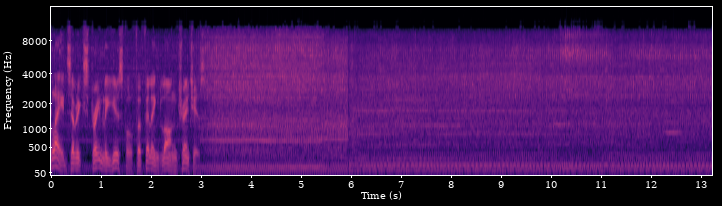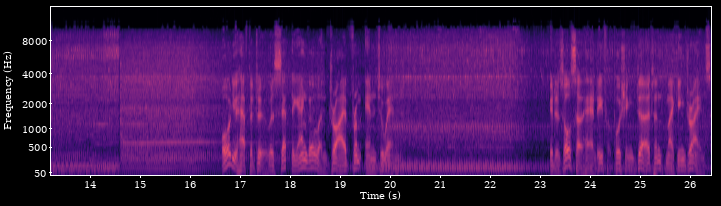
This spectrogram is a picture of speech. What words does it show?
blades are extremely useful for filling long trenches. All you have to do is set the angle and drive from end to end. It is also handy for pushing dirt and making drains.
